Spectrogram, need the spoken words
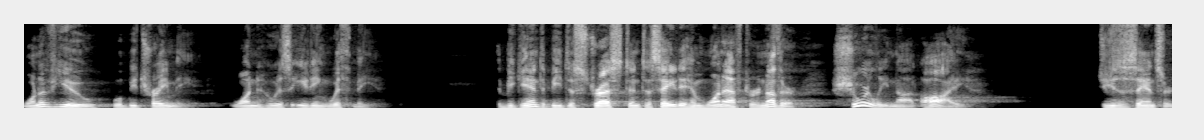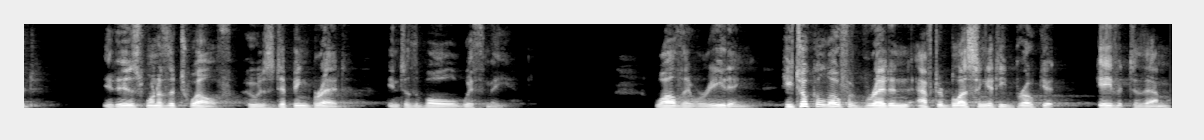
one of you will betray me, one who is eating with me. They began to be distressed and to say to him one after another, Surely not I. Jesus answered, It is one of the twelve who is dipping bread into the bowl with me. While they were eating, he took a loaf of bread and after blessing it, he broke it, gave it to them,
